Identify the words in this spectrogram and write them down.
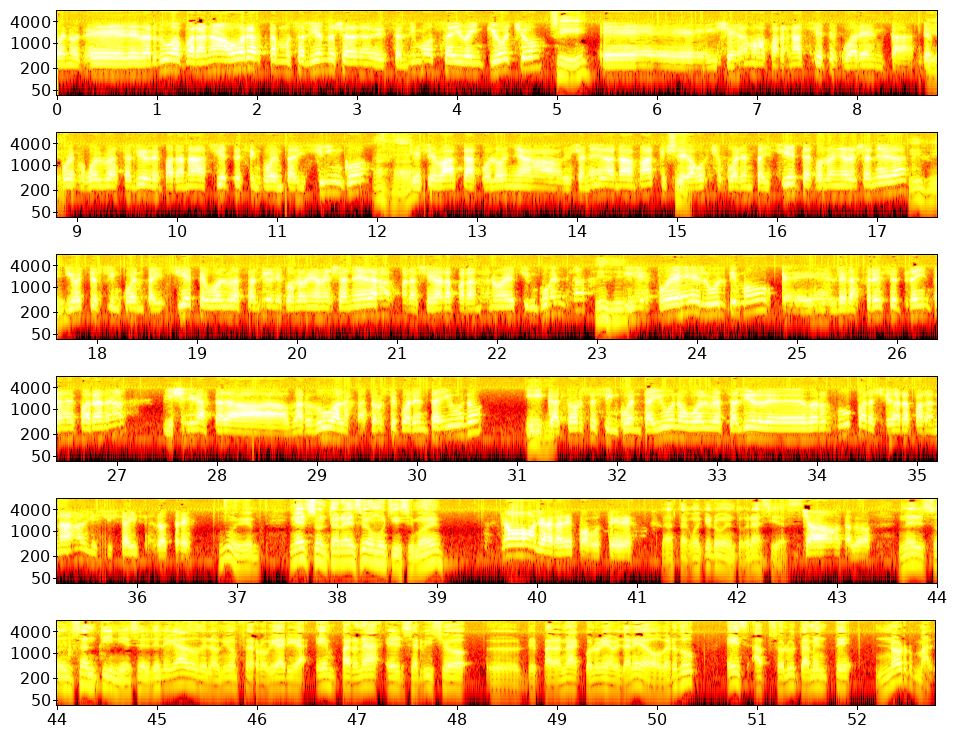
Bueno, eh, de Verdú a Paraná ahora estamos saliendo, ya eh, salimos 6.28 sí. Eh, y llegamos a Paraná 7.40. Después vuelve a salir de Paraná 7.55, que se va hasta Colonia Avellaneda nada más, que llega a 8.47 a Colonia Avellaneda y 8.57 vuelve a salir de Colonia Avellaneda para llegar a Paraná 9.50 y después el último, el de las 13.30 de Paraná, y llega hasta la Verdú a las 14.41 y 14.51 vuelve a salir de Verdú para llegar a Paraná a 16.03. Muy bien. Nelson, te agradecemos muchísimo, ¿eh? No, le agradezco a ustedes. Hasta cualquier momento, gracias. Chao, hasta luego. Nelson Santini es el delegado de la Unión Ferroviaria en Paraná. El servicio eh, de Paraná, Colonia Avellaneda o Verdú es absolutamente normal.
